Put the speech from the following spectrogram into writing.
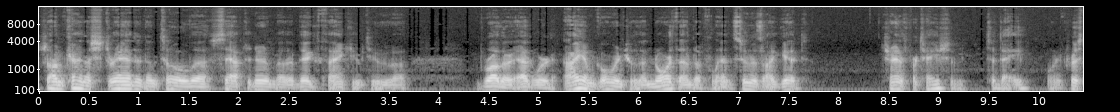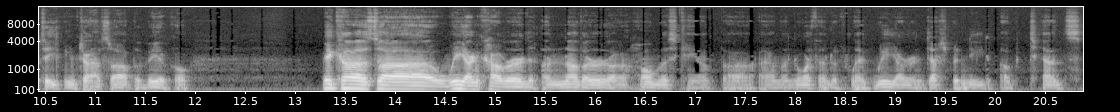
So I'm kind of stranded until this afternoon, but a big thank you to uh, Brother Edward. I am going to the north end of Flint as soon as I get transportation today, when Christy drops off the vehicle because uh, we uncovered another uh, homeless camp uh, on the north end of Flint. We are in desperate need of tents.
